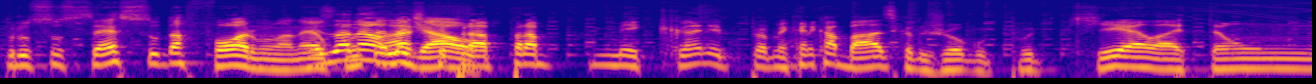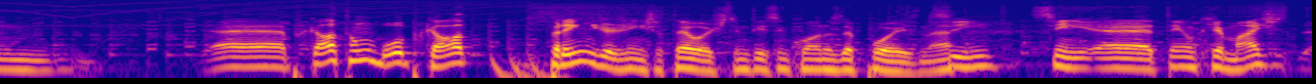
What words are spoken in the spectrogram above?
pro sucesso da fórmula, né? Quanto não, é acho legal. que pra, pra, mecânica, pra mecânica básica do jogo, porque ela é tão. É, porque ela é tão boa, porque ela prende a gente até hoje, 35 anos depois, né? Sim. Sim, é, tem o que? Mais. de-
